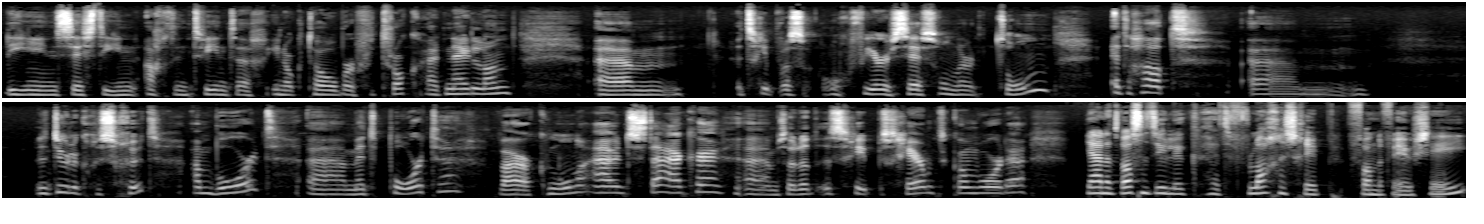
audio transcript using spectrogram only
die in 1628 in oktober vertrok uit Nederland. Ehm, het schip was ongeveer 600 ton. Het had ehm, natuurlijk geschut aan boord eh, met poorten waar kanonnen uitstaken, zodat het schip beschermd kan worden. Ja, het was natuurlijk het vlaggenschip van de VOC.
